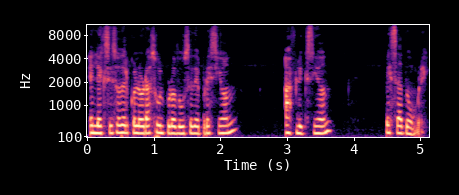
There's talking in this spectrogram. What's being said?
El exceso del color azul produce depresión, aflicción, pesadumbre.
